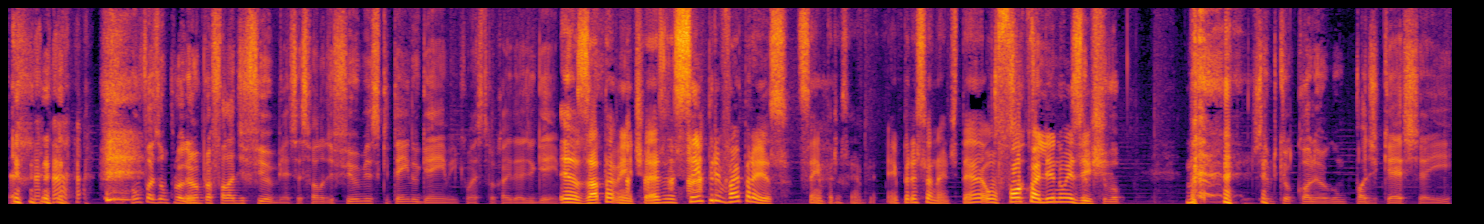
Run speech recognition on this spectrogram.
Vamos fazer um programa pra falar de filme. Aí vocês falam de filmes que tem no game, começa a trocar ideia de game. Exatamente. Essa sempre vai pra isso. Sempre, sempre. É impressionante. O foco ali não Sempre existe. que, eu vou... Sempre que eu colo em algum podcast aí,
